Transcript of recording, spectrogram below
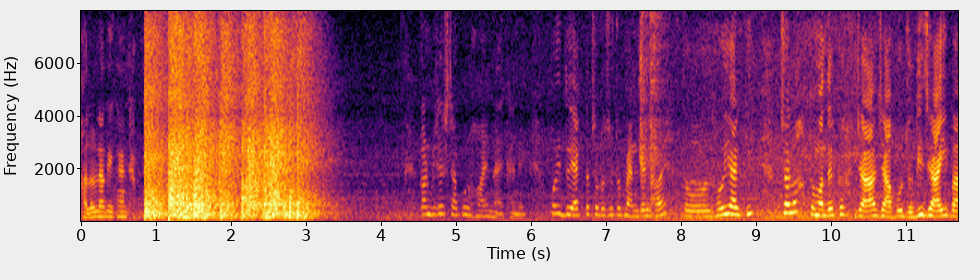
ভালো লাগে এখানে ঠাকুর। কারণ বিশেষ ঠাকুর হয় না এখানে। ওই দু একটা ছোট ছোট প্যান্ডেল হয়, তো ওই আর কি। চলো, তোমাদেরকে যা যাব, যদি যাই বা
